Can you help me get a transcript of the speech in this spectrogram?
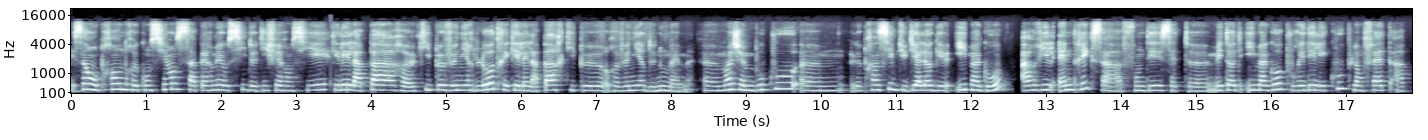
Et ça, en prendre conscience, ça permet aussi de différencier quelle est la part euh, qui peut venir de l'autre et quelle est la part qui peut revenir de nous-mêmes. moi, j'aime beaucoup le principe du dialogue imago. Arville Hendricks a fondé cette méthode imago pour aider les couples, en fait, à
